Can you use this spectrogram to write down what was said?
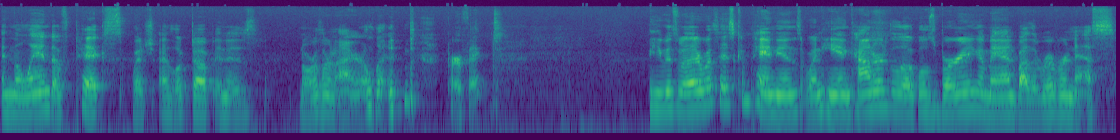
in the land of Picts, which I looked up and is Northern Ireland. Perfect. He was there with his companions when he encountered the locals burying a man by the river Ness.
